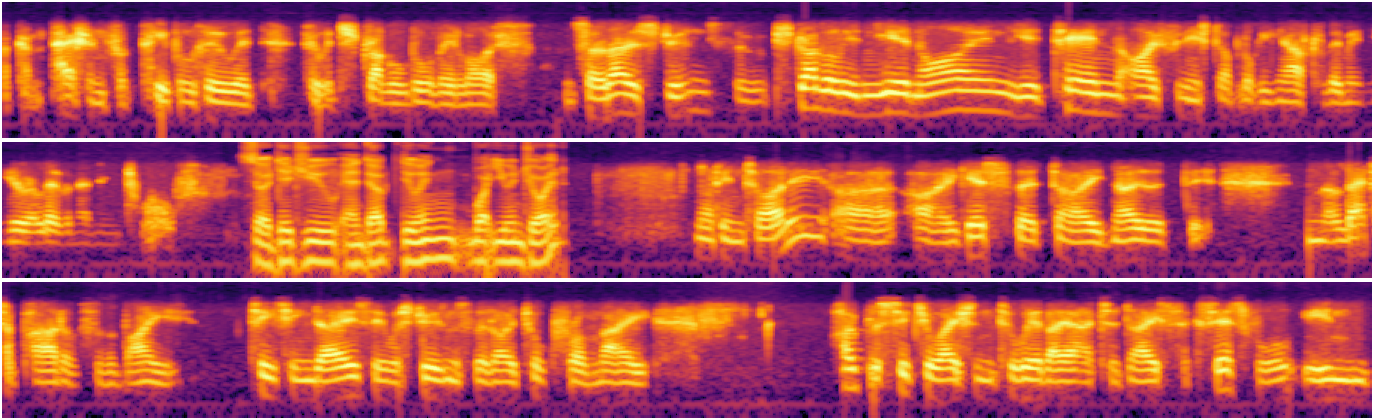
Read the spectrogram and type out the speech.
a compassion for people who had, who had struggled all their life. And so those students who struggled in year nine, year 10, I finished up looking after them in year 11 and in 12. So, did you end up doing what you enjoyed? Not entirely. Uh, I guess that I know that the, in the latter part of my teaching days, there were students that I took from a hopeless situation to where they are today, successful in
